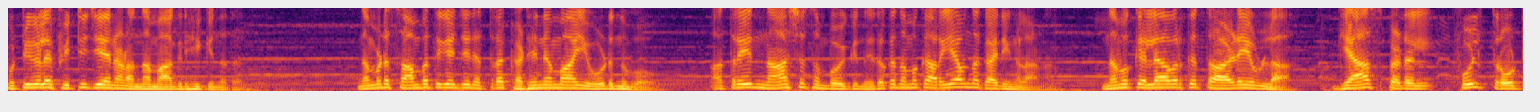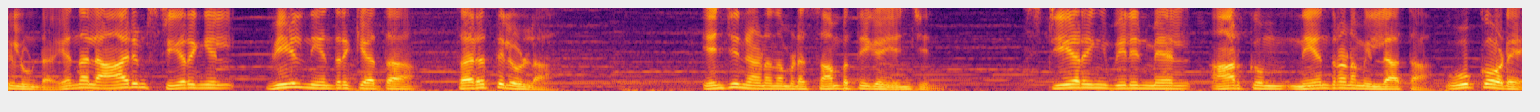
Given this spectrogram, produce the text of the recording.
കുട്ടികളെ ഫിറ്റ് ചെയ്യാനാണോ നാം ആഗ്രഹിക്കുന്നത്? നമ്മുടെ സാമ്പത്തിക എഞ്ചിൻ എത്ര കഠിനമായി ഓടുന്നുവോ? അത്രയും നാശം സംഭവിക്കുന്നു. ഇതൊക്കെ നമുക്ക് അറിയാവുന്ന കാര്യങ്ങളാണ്. നമുക്ക് എല്ലാവർക്കും താഴെയുള്ള ഗ്യാസ് പെഡൽ ഫുൾ ത്രോട്ടിലുണ്ട്. എന്നാൽ ആരും സ്റ്റിയറിംഗിൽ വീൽ നിയന്ത്രിക്കാത്ത തരത്തിലുള്ള എഞ്ചിനാണ് നമ്മുടെ സാമ്പത്തിക എഞ്ചിൻ. സ്റ്റിയറിംഗ് വീലിന്മേൽ ആർക്കും നിയന്ത്രണമില്ലാത്ത ഊക്കോടെ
